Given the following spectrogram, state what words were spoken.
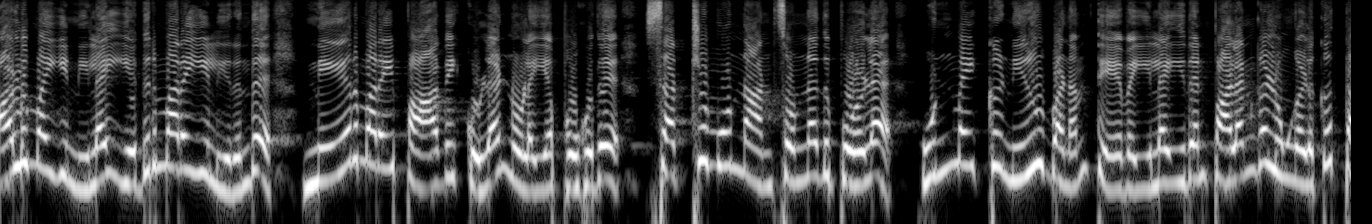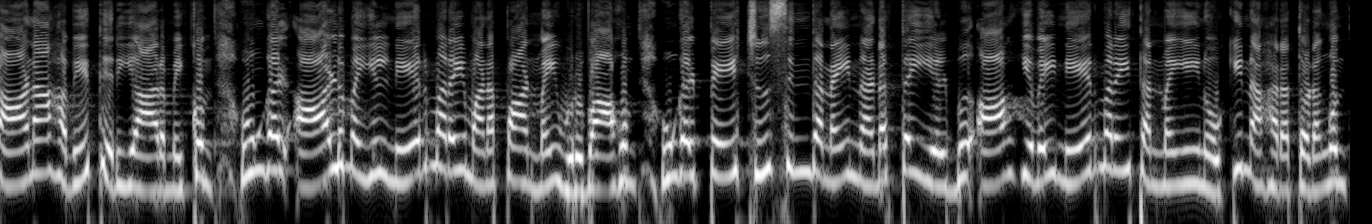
ஆளுமையின் நிலை எதிர்மறையில் இருந்து நேர்மறை பாதைக்குள்ள நுழைய போகுது. சற்று முன் நான் சொன்னது போல உண்மைக்கு நிரூபணம் தேவையில்லை. இதன் பலன்கள் உங்களுக்கு தானாகவே தெரிய ஆரம்பிக்கும். உங்கள் ஆளுமையில் நேர்மறை மனப்பான்மை உருவாகும். உங்கள் பேச்சு சிந்தனை நடத்தை இயல்பு ஆகியவை நேர்மறை தன்மையை நோக்கி நகரத் தொடங்கும்.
